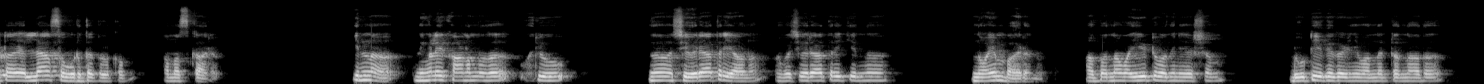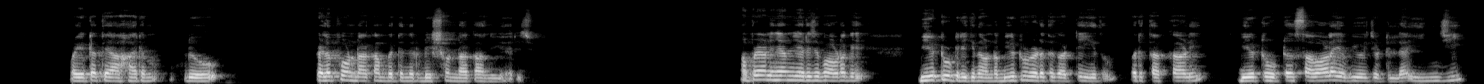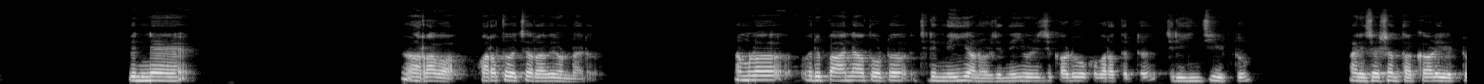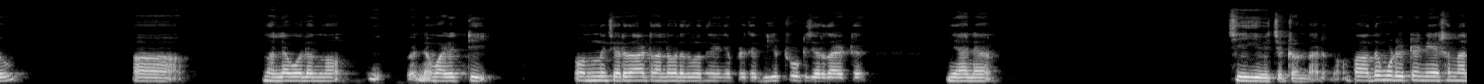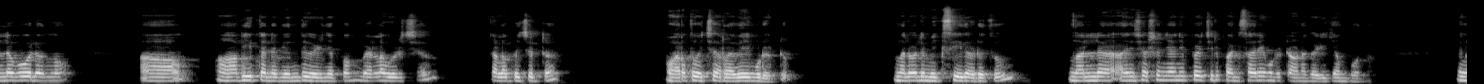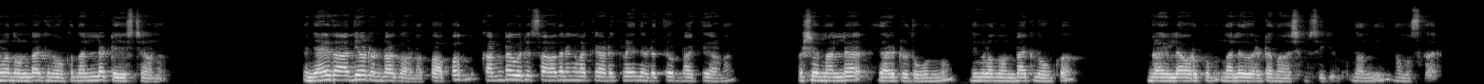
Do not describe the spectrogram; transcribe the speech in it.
പ്രിയപ്പെട്ട എല്ലാ സുഹൃത്തുക്കൾക്കും നമസ്കാരം. ഇന്ന് നിങ്ങളെ കാണുന്നത് ഒരു ശിവരാത്രിയാണ്. അപ്പോൾ ശിവരാത്രിക്ക് ഇന്ന് നോയമ്പായിരുന്നു. അപ്പോൾ എന്നാൽ വൈകിട്ട് വന്നതിന് ശേഷം ഡ്യൂട്ടിയൊക്കെ കഴിഞ്ഞ് വന്നിട്ടെന്നാൽ അത് വൈകിട്ടത്തെ ആഹാരം ഒരു എളുപ്പം ഉണ്ടാക്കാൻ പറ്റുന്ന ഒരു ഡിഷ് ഉണ്ടാക്കാമെന്ന് വിചാരിച്ചു. അപ്പോഴാണ് ഞാൻ വിചാരിച്ചപ്പോൾ അവിടെ ബീട്രൂട്ട് ഇരിക്കുന്നുണ്ട്. ബീട്രൂട്ട് എടുത്ത് കട്ട് ചെയ്തു. ഒരു തക്കാളി ബീട്രൂട്ട് സവാള ഉപയോഗിച്ചിട്ടില്ല. ഇഞ്ചി പിന്നെ റവ വറുത്ത് വെച്ച റവ ഉണ്ടായിരുന്നു നമ്മൾ ഒരു പാനകത്തോട്ട് ഇച്ചിരി നെയ്യാണ് ഒഴിച്ചത് നെയ്യ് ഒഴിച്ച് കടുവൊക്കെ വറുത്തിട്ട് ഇച്ചിരി ഇഞ്ചി ഇട്ടു. അതിനുശേഷം തക്കാളി ഇട്ടു. നല്ലപോലെ ഒന്ന് പിന്നെ വഴറ്റി ഒന്ന് ചെറുതായിട്ട് നല്ലപോലെ അത് വന്നു കഴിഞ്ഞപ്പോഴത്തെ ബീട്രൂട്ട് ചെറുതായിട്ട് ഞാൻ ചീകി വെച്ചിട്ടുണ്ടായിരുന്നു. അപ്പോൾ അതും കൂടി ഇട്ടതിന് ശേഷം നല്ലപോലെ ഒന്ന് ആവി തന്നെ വെന്ത് കഴിഞ്ഞപ്പം വെള്ളം ഒഴിച്ച് തിളപ്പിച്ചിട്ട് വറുത്ത് വെച്ച റവയും കൂടി ഇട്ടു. നല്ലപോലെ മിക്സ് ചെയ്തെടുത്തു. നല്ല അതിനുശേഷം ഞാനിപ്പോൾ ഇച്ചിരി പഞ്ചസാരയും കൂടി ഇട്ടാണ് കഴിക്കാൻ പോകുന്നത്. നിങ്ങളൊന്ന് ഉണ്ടാക്കി നോക്ക് നല്ല ടേസ്റ്റാണ് ഞാനിത് ആദ്യമായിട്ട് ഉണ്ടാക്കുകയാണ് അപ്പോൾ അപ്പം കണ്ട ഒരു സാധനങ്ങളൊക്കെ അടുക്കളയിൽ നിന്ന് എടുത്ത് ഉണ്ടാക്കിയതാണ്. പക്ഷേ നല്ല ഇതായിട്ട് തോന്നുന്നു. നിങ്ങളൊന്ന് ഉണ്ടാക്കി നോക്കുക. എല്ലാവർക്കും നല്ലത് വരട്ടെ എന്ന് ആശംസിക്കുന്നു. നന്ദി നമസ്കാരം.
